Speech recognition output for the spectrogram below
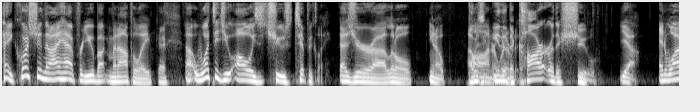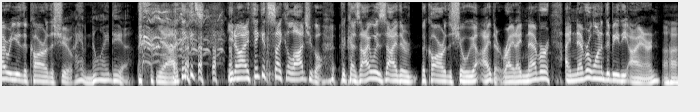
Hey, question that I have for you about Monopoly. Okay. Uh, what did you always choose typically as your uh, little, you know, I was either the car or the shoe. Yeah. And why were you the car or the shoe? I have no idea. Yeah, I think it's you know I think it's psychological because I was either the car or the shoe either right. I never I never wanted to be the iron. Uh-huh.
